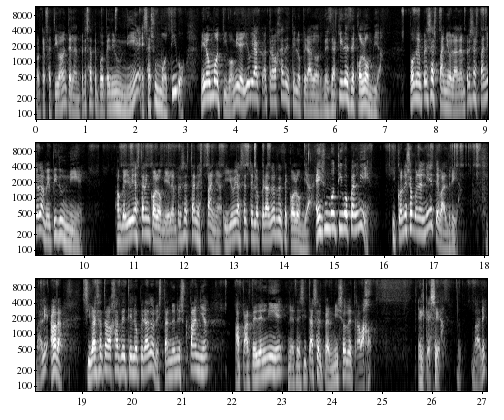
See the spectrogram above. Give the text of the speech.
Porque efectivamente la empresa te puede pedir un NIE, ese es un motivo. Mira un motivo, mire, yo voy a trabajar de teleoperador desde aquí, desde Colombia. Para una empresa española, la empresa española me pide un NIE. Aunque yo voy a estar en Colombia y la empresa está en España y yo voy a ser teleoperador desde Colombia. ¿Es un motivo para el NIE? Y con eso, con el NIE, te valdría. ¿Vale? Ahora, si vas a trabajar de teleoperador estando en España, aparte del NIE, necesitas el permiso de trabajo, el que sea, ¿vale?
